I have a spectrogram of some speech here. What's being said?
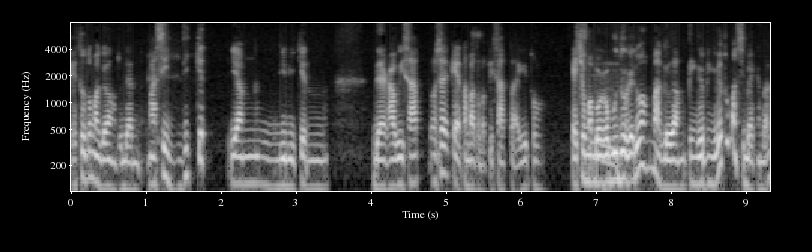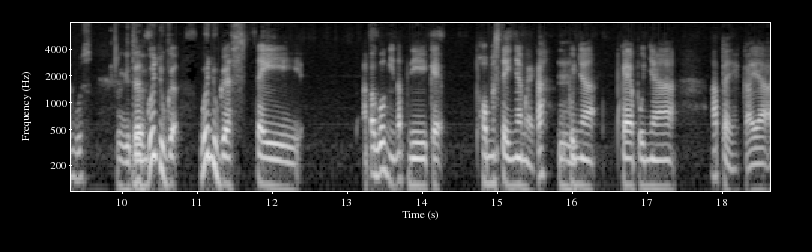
itu tuh Magelang tuh dan masih dikit yang dibikin daerah wisata maksudnya kayak tempat-tempat wisata gitu kayak cuma Hmm. Borobudur doang Magelang pinggir-pinggir tuh masih banyak yang bagus Oh, gitu. dan gue juga gue juga stay apa gue nginep di kayak homestay-nya mereka Hmm. punya kayak punya apa ya kayak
